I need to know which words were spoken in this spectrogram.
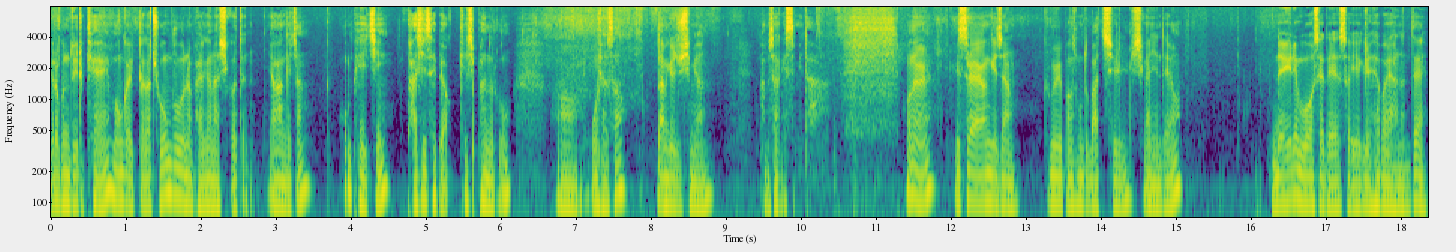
여러분도 이렇게 뭔가 읽다가 좋은 부분을 발견하시거든 야간개장 홈페이지 다시 새벽 게시판으로 어, 오셔서 남겨주시면 감사하겠습니다. 오늘 미스라 야간개장 금요일 방송도 마칠 시간인데요. 내일의 무엇에 대해서 얘기를 해봐야 하는데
